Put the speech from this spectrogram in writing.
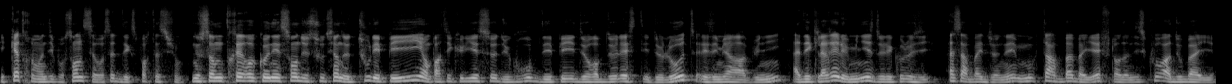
et 90% de ses recettes d'exportation. Nous sommes très reconnaissants du soutien de tous les pays, en particulier ceux du groupe des pays d'Europe de l'Est et de l'Hôte, les Émirats arabes unis, a déclaré le ministre de l'écologie azerbaïdjanais Mukhtar Babayev lors d'un discours à Dubaï.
